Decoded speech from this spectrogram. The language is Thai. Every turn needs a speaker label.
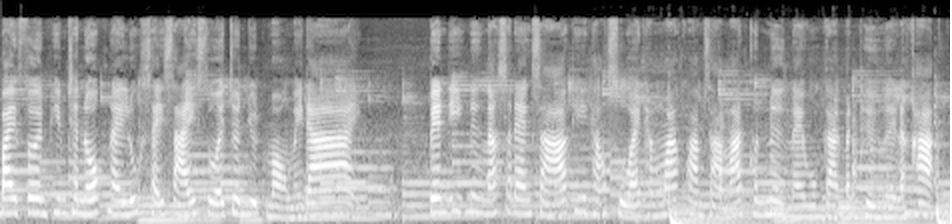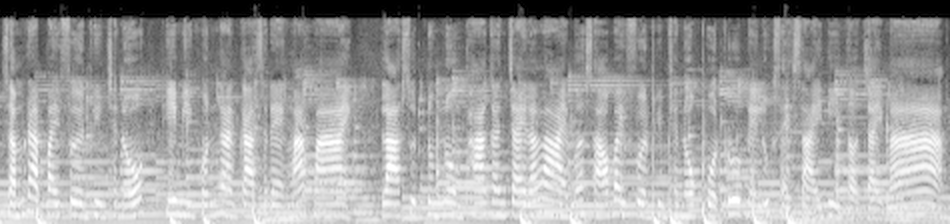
Speaker 1: ใบเฟิร์นพิมพ์ชนกในลุคใสๆสวยจนหยุดมองไม่ได้ เป็นอีกหนึ่งนักแสดงสาวที่ทั้งสวยทั้งมากความสามารถคนหนึ่งในวงการบันเทิงเลยล่ะค่ะสำหรับใบเฟิร์นพิมพ์ชนกที่มีผลงานการแสดงมากมายล่าสุดหนุ่มๆพากันใจละลาย เมื่อสาวใบเฟิร์นพิมพ์ชนกโพสต์รูปในลุคใสๆดีต่อใจมาก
